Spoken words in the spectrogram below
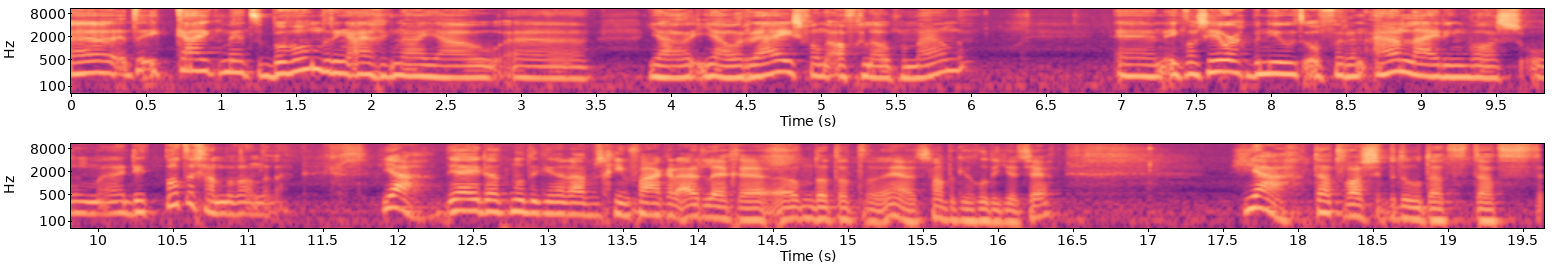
Uh, ik kijk met bewondering eigenlijk naar jou, uh, jou, jouw reis van de afgelopen maanden. En ik was heel erg benieuwd of er een aanleiding was om uh, dit pad te gaan bewandelen. Ja, nee, dat moet ik inderdaad misschien vaker uitleggen. Omdat dat, ja, dat snap ik heel goed dat je het zegt. Ja, dat was, ik bedoel, dat, dat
